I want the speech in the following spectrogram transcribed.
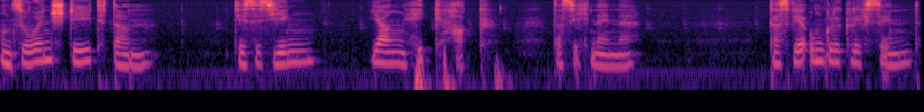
und so entsteht dann dieses Yin-Yang-Hick-Hack, das ich nenne, dass wir unglücklich sind,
